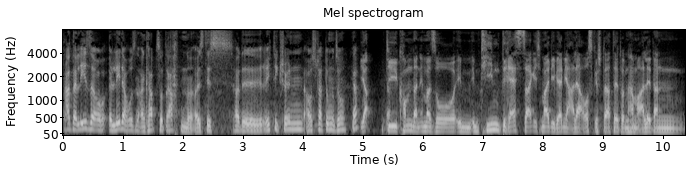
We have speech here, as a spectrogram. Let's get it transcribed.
Hat er Leser, Lederhosen angehabt, so Trachten. Ist das, hat er richtig schön Ausstattung und so? Ja? Ja, die kommen dann immer so im, im Teamdress, sage ich mal. Die werden ja alle ausgestattet und haben alle dann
